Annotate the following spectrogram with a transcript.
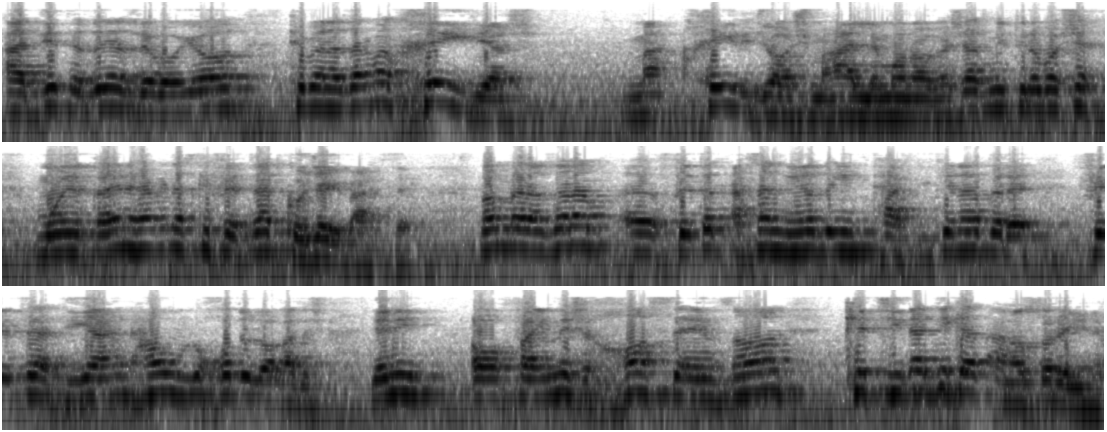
از یه تعدادی از روایات که به نظر من خیلی از خیلی جاش محل مناقشه است می‌تونه باشه. مهمترین همین است که فطرت کجای بحثه. من به نظرم فطرت اصلا نیاز به این تفکیک نداره. فطرت یعنی همون خود لغتش. یعنی آفرینش خاص انسان که طینت یک از عناصر اینه.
